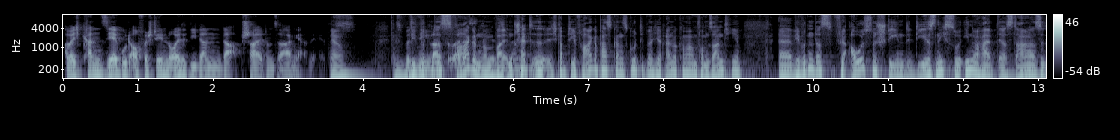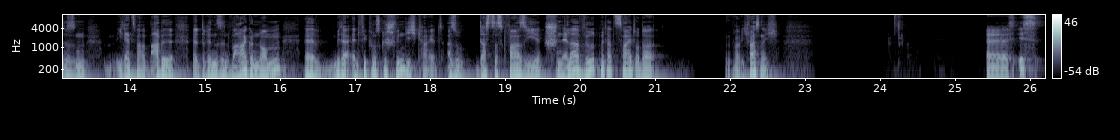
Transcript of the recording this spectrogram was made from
Aber ich kann sehr gut auch verstehen, Leute, die dann da abschalten und sagen, ja, nee, das, ja. Wie wird das so, wahrgenommen? Weil im Chat, äh, ich glaube, die Frage passt ganz gut, die wir hier reinbekommen haben vom Santi. Äh, wie würden das für Außenstehende, die es nicht so innerhalb der Star Citizen, ich nenne es mal Bubble, äh, drin sind, wahrgenommen, äh, mit der Entwicklungsgeschwindigkeit? Also, dass das quasi schneller wird mit der Zeit oder ich weiß nicht. Es ist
